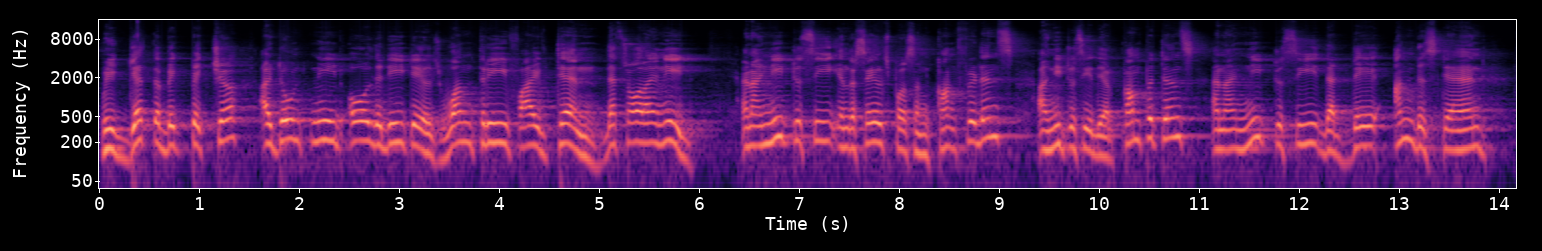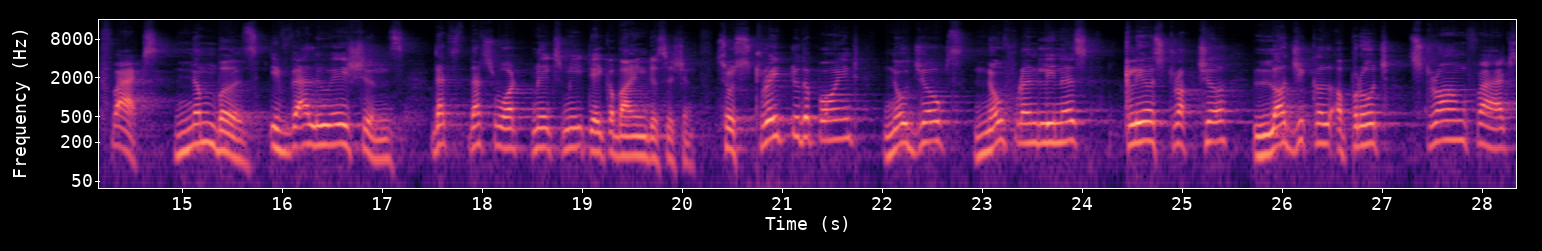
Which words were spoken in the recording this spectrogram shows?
We get the big picture. I don't need all the details 1, 3, 5, 10. That's all I need. And I need to see in the salesperson confidence. I need to see their competence. And I need to see that they understand facts, numbers, evaluations. That's, that's what makes me take a buying decision. So straight to the point, no jokes, no friendliness, clear structure, logical approach, strong facts,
